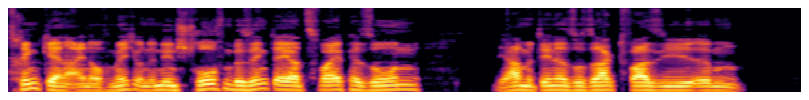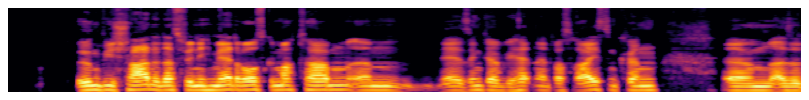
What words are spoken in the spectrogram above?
trinkt gerne einen auf mich. Und in den Strophen besingt er ja zwei Personen, ja, mit denen er so sagt, quasi, ähm, irgendwie schade, dass wir nicht mehr draus gemacht haben. Ähm, er singt ja, wir hätten etwas reißen können. Ähm, also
